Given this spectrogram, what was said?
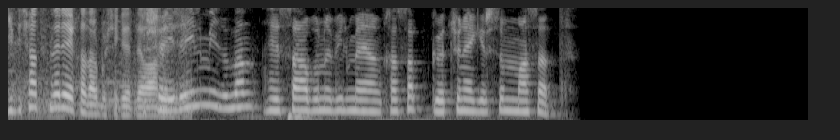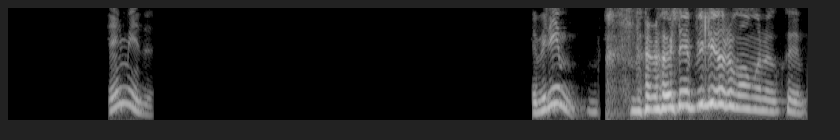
gidişat nereye kadar bu şekilde devam Şey edecek? değil miydi lan? Hesabını bilmeyen kasap götüne girsin masat. Değil miydi? Ne bileyim ben öyle biliyorum amına koyayım.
